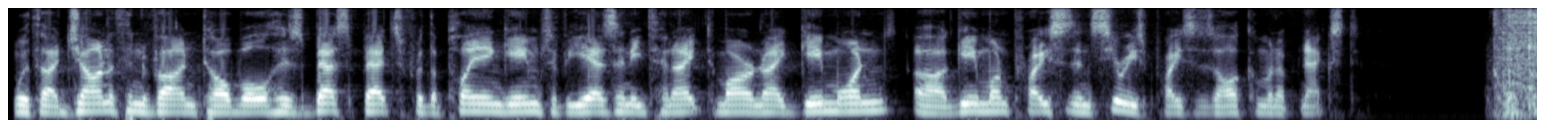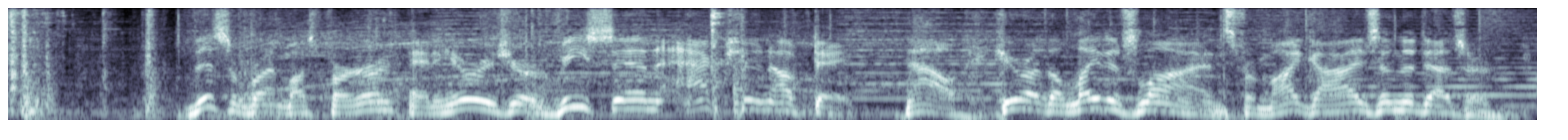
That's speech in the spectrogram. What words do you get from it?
with uh, Jonathan Von Tobel, his best bets for the play-in games if he has any tonight, tomorrow night, game one, uh, game one prices and series prices all coming up next. This is Brent Musburger, and here is your VSIN action update. Now, here are the latest lines from my guys in the desert.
